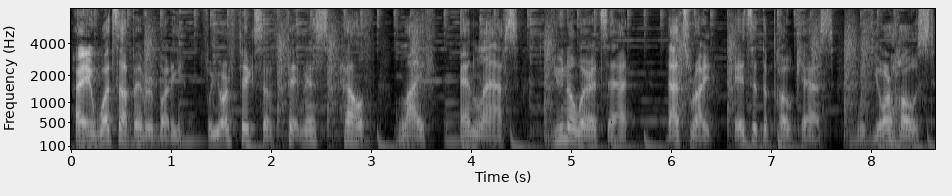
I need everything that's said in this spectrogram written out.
Hey, what's up, everybody? For your fix of fitness, health, life, and laughs, you know where it's at. That's right, it's at the Poecast with your host,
